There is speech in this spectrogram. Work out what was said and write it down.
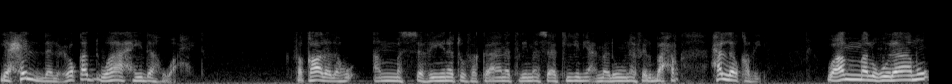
يحل العقد واحدة واحدة. فقال له أما السفينة فكانت لمساكين يعملون في البحر حل القضية. وأما الغلام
